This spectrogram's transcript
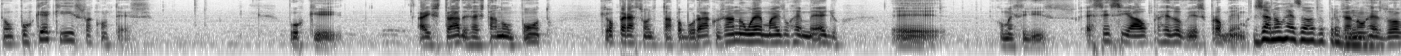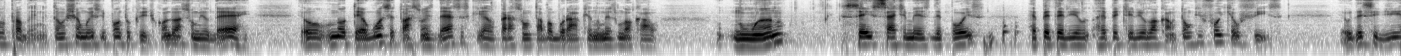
Então, por que que isso acontece? Porque a estrada já está num ponto que a operação de tapa-buraco já não é mais o remédio, é, como é que se diz, essencial para resolver esse problema. Já não resolve o problema. Já não resolve o problema. Então, eu chamo isso de ponto crítico. Quando eu assumi o DR, eu notei algumas situações dessas, que a operação tapa-buraco ia no mesmo local num ano, seis, sete meses depois, repetiria, repetiria o local. Então, o que foi que eu fiz? Eu decidi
